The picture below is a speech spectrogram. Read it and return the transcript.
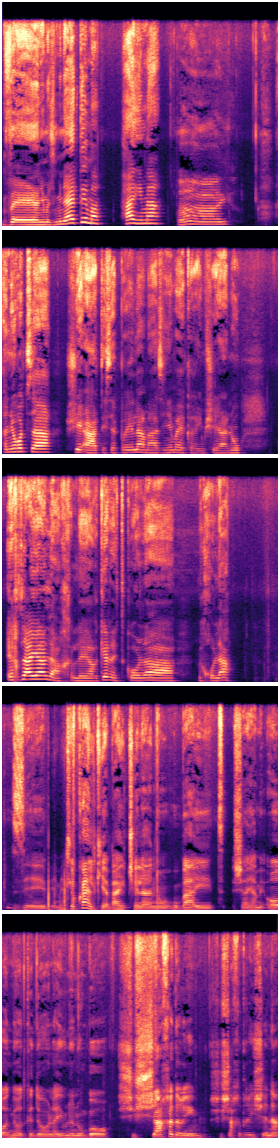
ואני מזמינה את אימא. היי אימא. היי. אני רוצה שאת תספרי למאזינים היקרים שלנו איך זה היה לך לארגן את כל המחולה. זה באמת לא קל, כי הבית שלנו הוא בית שהיה מאוד מאוד גדול, היו לנו בו שישה חדרים, שישה חדרי שינה,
